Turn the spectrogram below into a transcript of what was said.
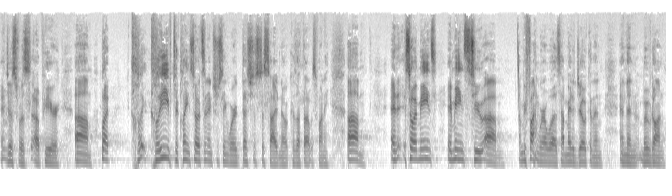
It just was up here. Um, but cleave to clean. So it's an interesting word. That's just a side note because I thought it was funny. Um, and so it means it means to. Um, let me find where I was. I made a joke and then and then moved on.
